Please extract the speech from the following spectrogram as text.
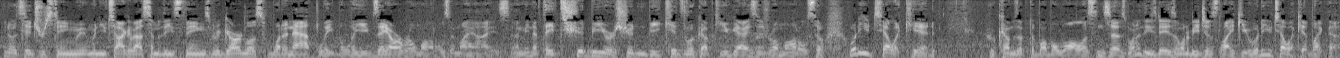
You know, it's interesting when when you talk about some of these things, regardless what an athlete believes, they are role models in my eyes. I mean, if they should be or shouldn't be, kids look up to you guys as role models. So, what do you tell a kid who comes up to Bubba Wallace and says, one of these days I want to be just like you? What do you tell a kid like that?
